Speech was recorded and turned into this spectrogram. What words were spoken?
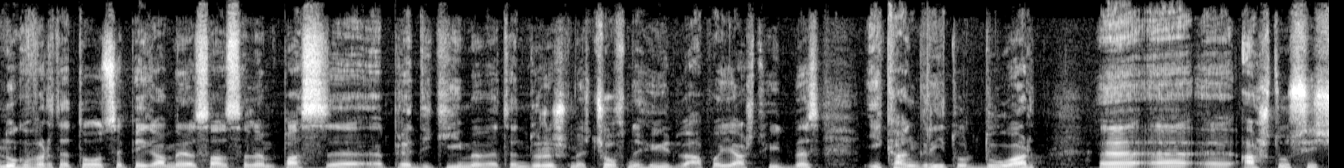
nuk vërtetohet se pejgamberi sallallahu alejhi ve selam pas predikimeve të ndryshme, qoft në hytbe apo jashtë hytbes, i ka ngritur duart, e ashtu siç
